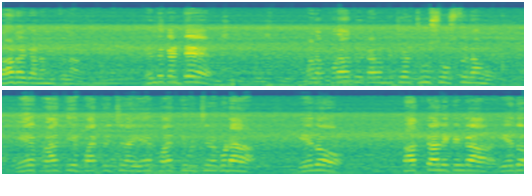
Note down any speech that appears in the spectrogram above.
గాఢంగా నమ్ముతున్నాను. ఎందుకంటే మన పురాతన కాలం నుంచి కూడా చూస్తూ వస్తున్నాము. ఏ ప్రాంతీయ పార్టీ వచ్చినా ఏ పార్టీ వచ్చినా కూడా ఏదో తాత్కాలికంగా ఏదో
